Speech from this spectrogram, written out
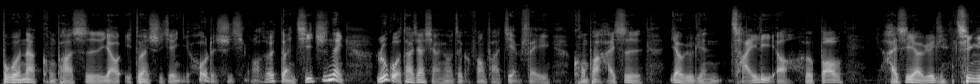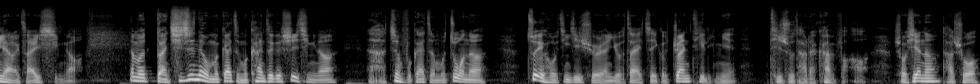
不过那恐怕是要一段时间以后的事情啊。所以短期之内，如果大家想用这个方法减肥，恐怕还是要有点财力啊，荷包还是要有点斤两才行啊。那么短期之内，我们该怎么看这个事情呢？啊，政府该怎么做呢？最后，经济学人有在这个专题里面提出他的看法啊。首先呢，他说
